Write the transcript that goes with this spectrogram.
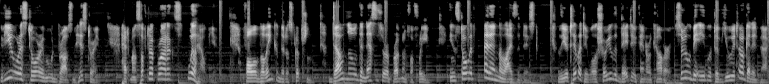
view or restore removed browsing history, Hetman Software Products will help you. Follow the link in the description, download the necessary program for free, install it and analyze the disk. The utility will show you the data you can recover, so you'll be able to view it or get it back.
